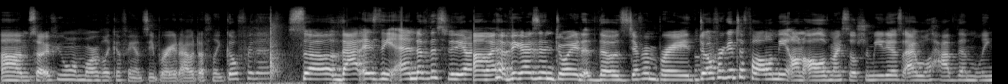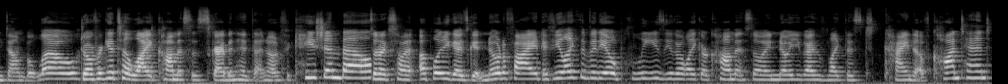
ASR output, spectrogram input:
um, so if you want more of like a fancy braid, I would definitely go for this. So that is the end of this video. Um, I hope you guys enjoyed those different braids. Don't forget to follow me on all of my social medias. I will have them linked down below. Don't forget to like, comment, subscribe, and hit that notification bell. So next time I upload, you guys get notified. If you like the video, please either like or comment so I know you guys like this kind of content.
